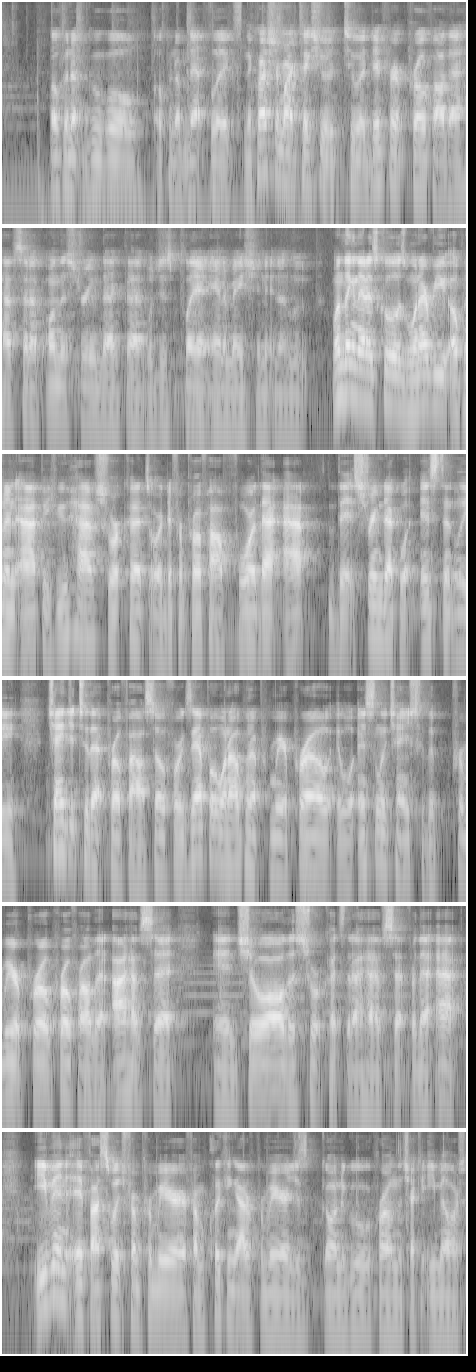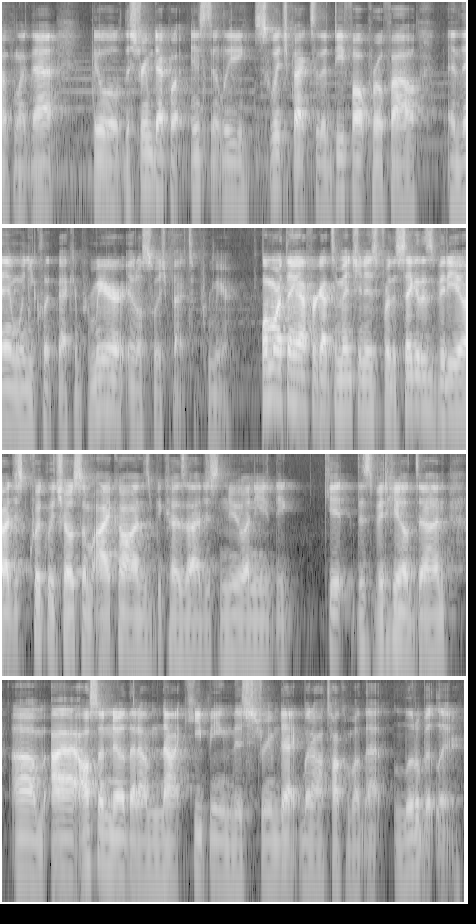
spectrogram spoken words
open up Google, open up Netflix. And the question mark takes you to a different profile that I have set up on the Stream Deck that will just play an animation in a loop. One thing that is cool is whenever you open an app, if you have shortcuts or a different profile for that app, the Stream Deck will instantly change it to that profile. So for example, when I open up Premiere Pro, it will instantly change to the Premiere Pro profile that I have set and show all the shortcuts that I have set for that app. Even if I switch from Premiere, if I'm clicking out of Premiere and just going to Google Chrome to check an email or something like that, it will, the Stream Deck will instantly switch back to the default profile. And then when you click back in Premiere, it'll switch back to Premiere. One more thing I forgot to mention is for the sake of this video, I just quickly chose some icons because I just knew I needed to get this video done. Um, I also know that I'm not keeping this Stream Deck, but I'll talk about that a little bit later.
